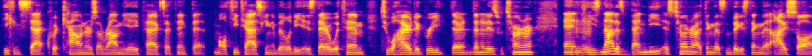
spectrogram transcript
He can stack quick counters around the apex. I think that multitasking ability is there with him to a higher degree there, than it is with Turner. And mm-hmm. he's not as bendy as Turner. I think that's the biggest thing that I saw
